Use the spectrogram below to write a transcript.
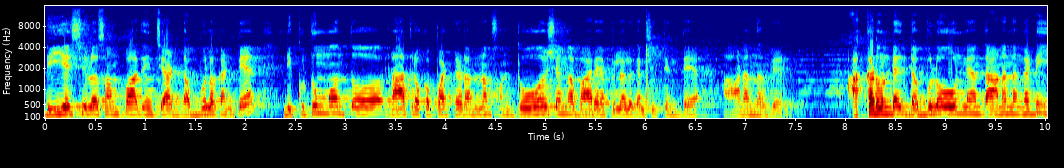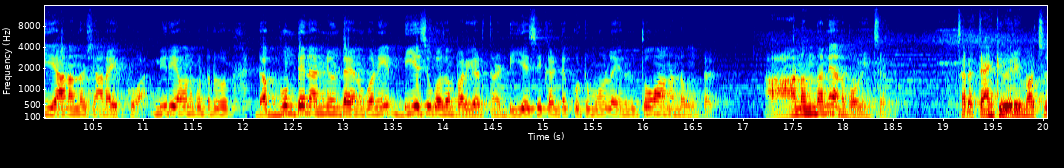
డిఎస్సిలో సంపాదించే ఆ డబ్బుల కంటే నీ కుటుంబంతో రాత్రి ఒక పట్టడు అన్నం సంతోషంగా భార్య పిల్లలు కలిసి తింటే ఆ ఆనందం వేరు. అక్కడ ఉండేది డబ్బులో ఉండేంత ఆనందం కంటే ఈ ఆనందం చాలా ఎక్కువ. మీరు ఏమనుకుంటారు డబ్బు ఉంటేనే అన్నీ ఉంటాయి అనుకొని డిఎస్సి కోసం పరిగెడుతున్నారు. డిఎస్సి కంటే కుటుంబంలో ఎంతో ఆనందం ఉంటుంది. ఆ ఆనందాన్ని అనుభవించండి. సరే థ్యాంక్ యూ వెరీ మచ్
